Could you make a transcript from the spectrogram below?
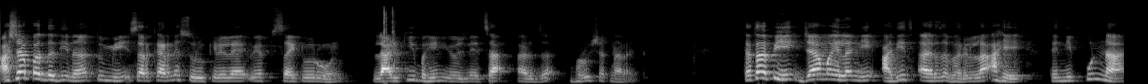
अशा पद्धतीनं तुम्ही सरकारने सुरू केलेल्या वेबसाईटवरून लाडकी बहीण योजनेचा अर्ज भरू शकणार आहेत. तथापि ज्या महिलांनी आधीच अर्ज भरलेला आहे त्यांनी पुन्हा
